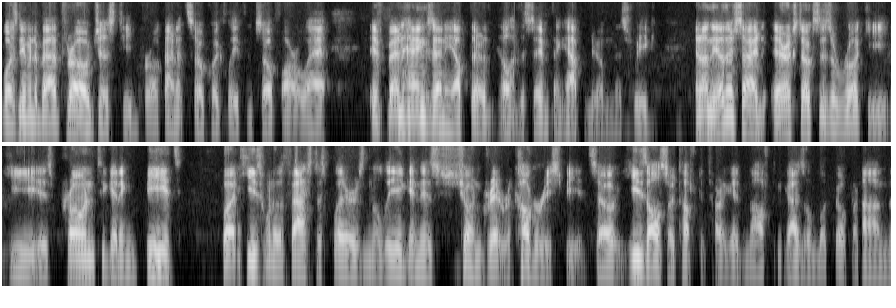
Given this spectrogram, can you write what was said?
wasn't even a bad throw. Just he broke on it so quickly from so far away. If Ben hangs any up there, he'll have the same thing happen to him this week. And on the other side, Eric Stokes is a rookie. He is prone to getting beat, but he's one of the fastest players in the league and has shown great recovery speed. So he's also tough to target, and often guys will look open on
